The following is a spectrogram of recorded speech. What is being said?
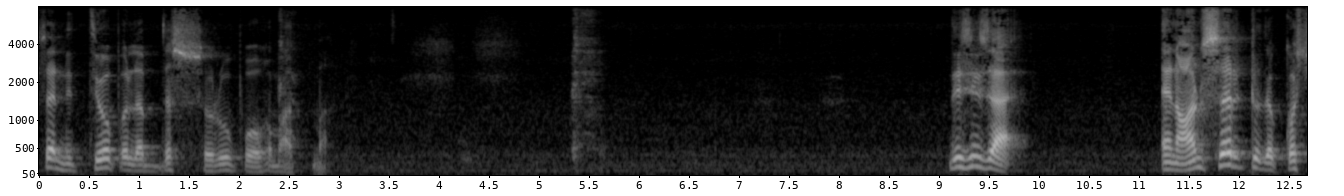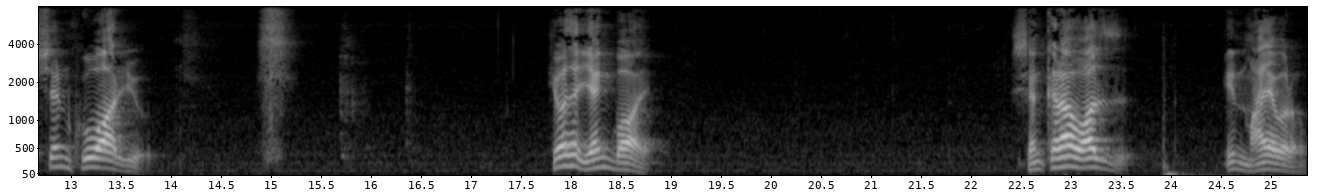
स नित्योपलब्ध स्वरूपोहम आत्मा this is an answer to the question who are you He was a young boy. Shankara was in Mayavaram,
